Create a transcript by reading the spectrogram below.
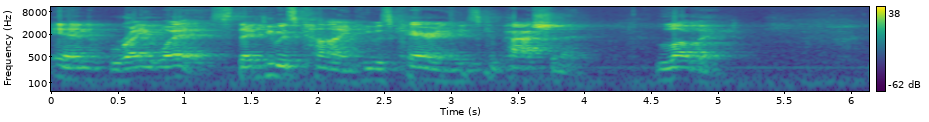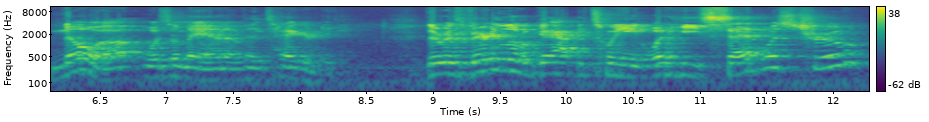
in right ways, that he was kind, he was caring, he was compassionate, loving. Noah was a man of integrity. There was very little gap between what he said was true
